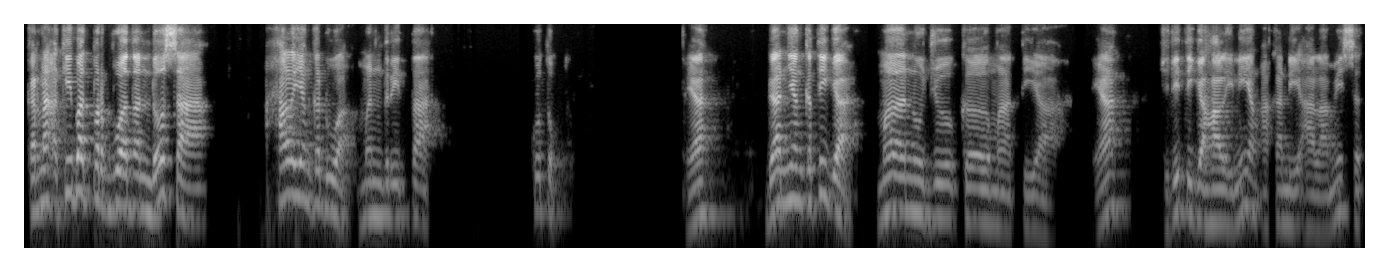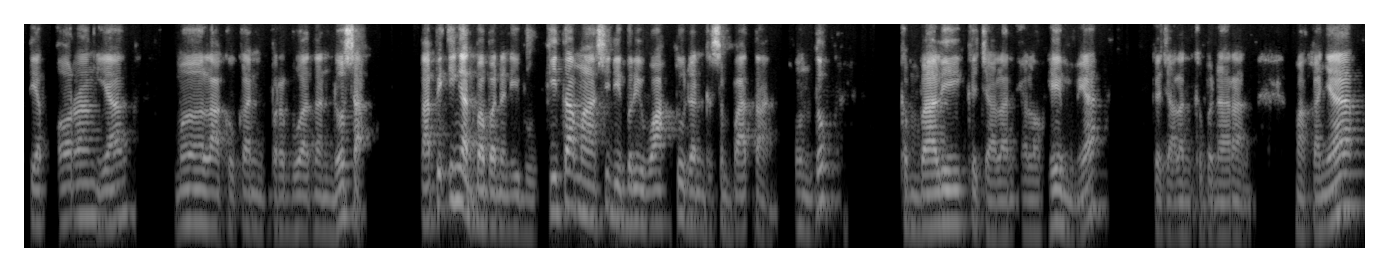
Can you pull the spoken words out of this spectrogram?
karena akibat perbuatan dosa, hal yang kedua, menderita kutuk. Ya. Dan yang ketiga, menuju kematian. Ya. Jadi tiga hal ini yang akan dialami setiap orang yang melakukan perbuatan dosa. Tapi ingat Bapak dan Ibu, kita masih diberi waktu dan kesempatan untuk kembali ke jalan Elohim ya, ke jalan kebenaran. Makanya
